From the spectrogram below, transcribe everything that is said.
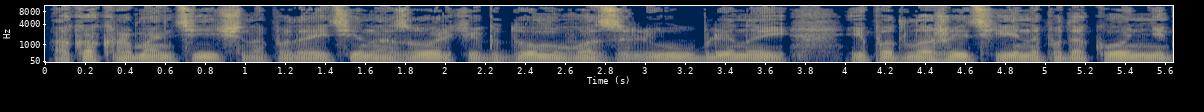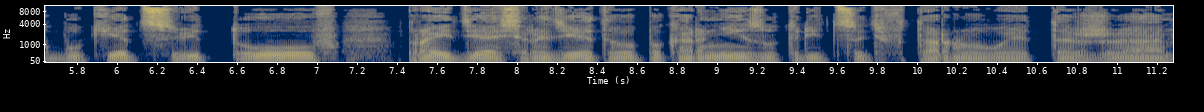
А как романтично подойти на зорьке к дому возлюбленной и подложить ей на подоконник букет цветов, пройдясь ради этого по карнизу тридцать второго этажа.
